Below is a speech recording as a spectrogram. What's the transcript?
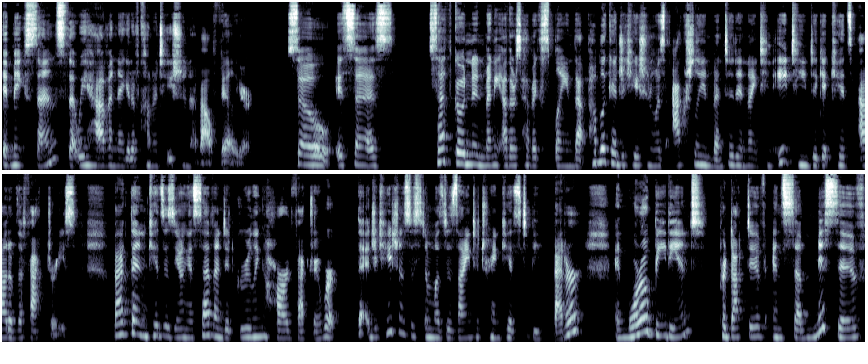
it makes sense that we have a negative connotation about failure. So it says, Seth Godin and many others have explained that public education was actually invented in 1918 to get kids out of the factories. Back then, kids as young as seven did grueling, hard factory work. The education system was designed to train kids to be better and more obedient, productive, and submissive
